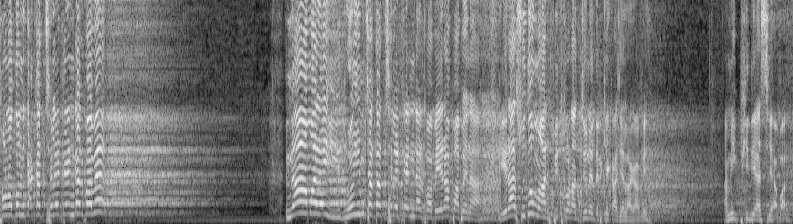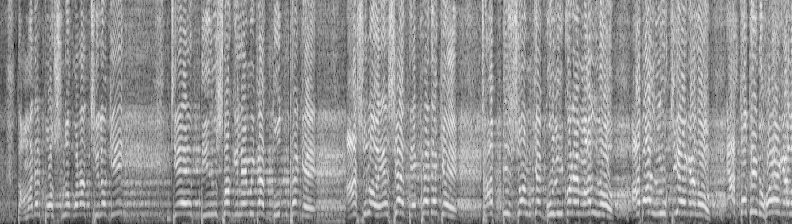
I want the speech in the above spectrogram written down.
সনাতন কাকার ছেলে টেন্ডার পাবে? না আমার এই রহিম চাচার ছেলে টেন্ডার পাবে, এরা পাবে না। এরা শুধু মারপিট করার জন্য এদেরকে কাজে লাগাবে। আমি ফিরে আসি আবার। তো আমাদের প্রশ্ন করার ছিল কি? যে তিনশো কিলোমিটার দূর থেকে আসলো, এসে দেখে দেখে ছাব্বিশ জনকে গুলি করে মারলো, আবার লুকিয়ে গেল, এতদিন হয়ে গেল,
